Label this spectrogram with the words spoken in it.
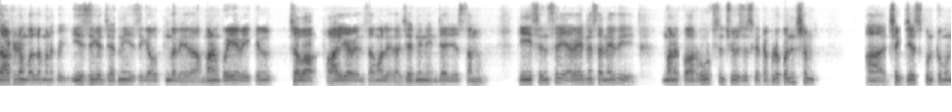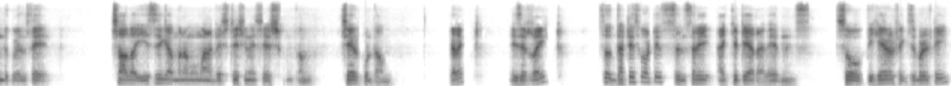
దాటడం వల్ల మనకు ఈజీగా జర్నీ ఈజీగా అవుతుందా లేదా? మనం పోయే వెహికల్ చాలా హాయిగా వెళ్తామా లేదా? జర్నీని ఎంజాయ్ చేస్తాము? ఈ సెన్సరీ అవేర్నెస్ అనేది మనకు ఆ రూట్స్ని చూస్ చేసుకునేటప్పుడు కొంచెం చెక్ చేసుకుంటూ ముందుకు వెళ్తే చాలా ఈజీగా మనము మన డెస్టినేషన్ చేసుకుంటాం చేరుకుంటాము. Correct is it right So that is what is sensory acuity or awareness. So behavioral flexibility,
